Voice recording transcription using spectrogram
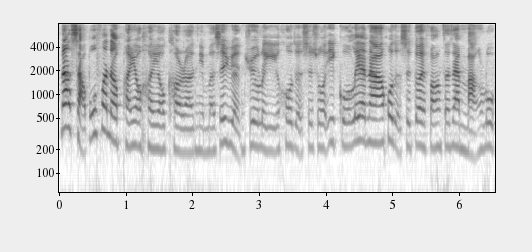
那少部分的朋友很有可能你们是远距离，或者是说异国恋啊，或者是对方正在忙碌，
